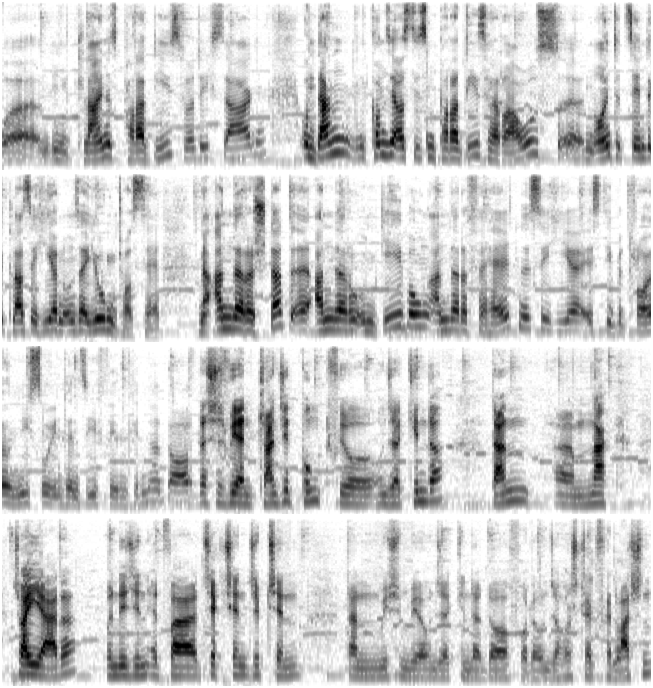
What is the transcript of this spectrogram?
äh, ein kleines Paradies, würde ich sagen. Und dann kommen Sie aus diesem Paradies heraus, äh, 9., 10. Klasse hier in unser Jugendhostel. Eine andere Stadt, äh, andere Umgebung, andere Verhältnisse. Hier ist die Betreuung nicht so intensiv wie im Kinderdorf. Das ist wie ein Transitpunkt für unsere Kinder. Dann ähm, nach zwei Jahren, wenn die sind etwa 16, 17, dann müssen wir unser Kinderdorf oder unser Hostel verlassen,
